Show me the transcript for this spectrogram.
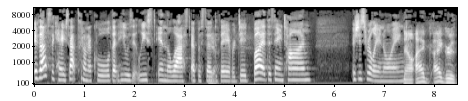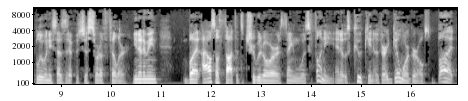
if that's the case, that's kind of cool that he was at least in the last episode yeah. that they ever did. But at the same time, it's just really annoying. Now, I I agree with Blue when he says that it was just sort of filler. You know what I mean? But I also thought that the troubadour thing was funny and it was kooky and it was very Gilmore Girls. But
